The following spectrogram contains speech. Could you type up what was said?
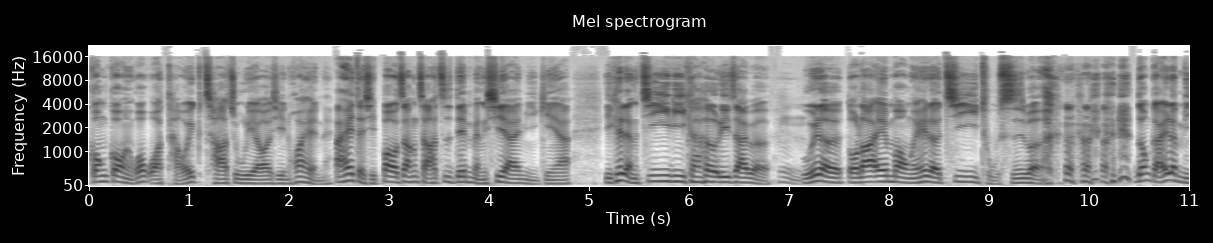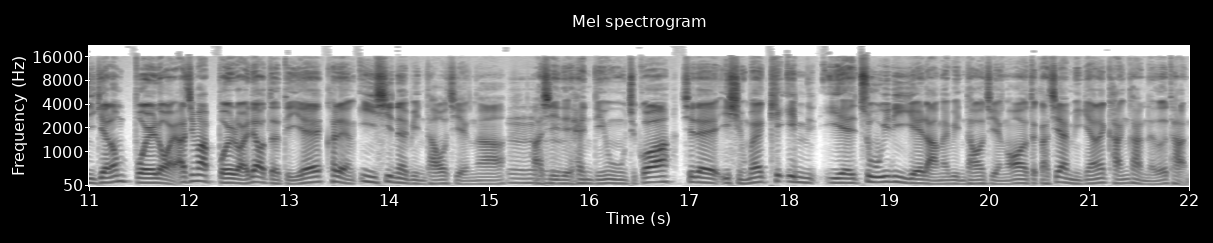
讲讲，我我头一查资料的时，发现啊，迄就是报章杂志顶面写诶物件，伊可能记忆力较好，你知无？嗯、为了哆啦 A 梦诶迄个记忆吐司无，拢甲迄个物件拢背落来，啊，即马背落来了，就伫诶可能异性的面头前啊，嗯、还是现场有一寡，即个伊想要吸引伊诶注意力诶人诶面头前哦，就甲即个物件咧侃侃而谈。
